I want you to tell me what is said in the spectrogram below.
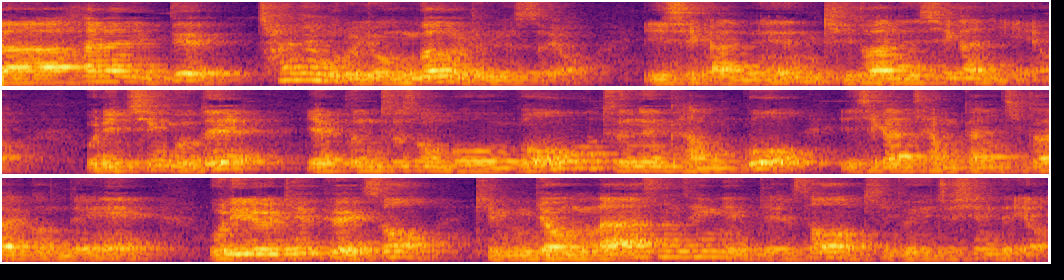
우리가 하나님께 찬양으로 영광을 돌렸어요. 이 시간은 기도하는 시간이에요. 우리 친구들 예쁜 두 손 모으고 두 눈 감고 이 시간 잠깐 기도할 건데 우리를 대표해서 김경라 선생님께서 기도해 주신대요.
